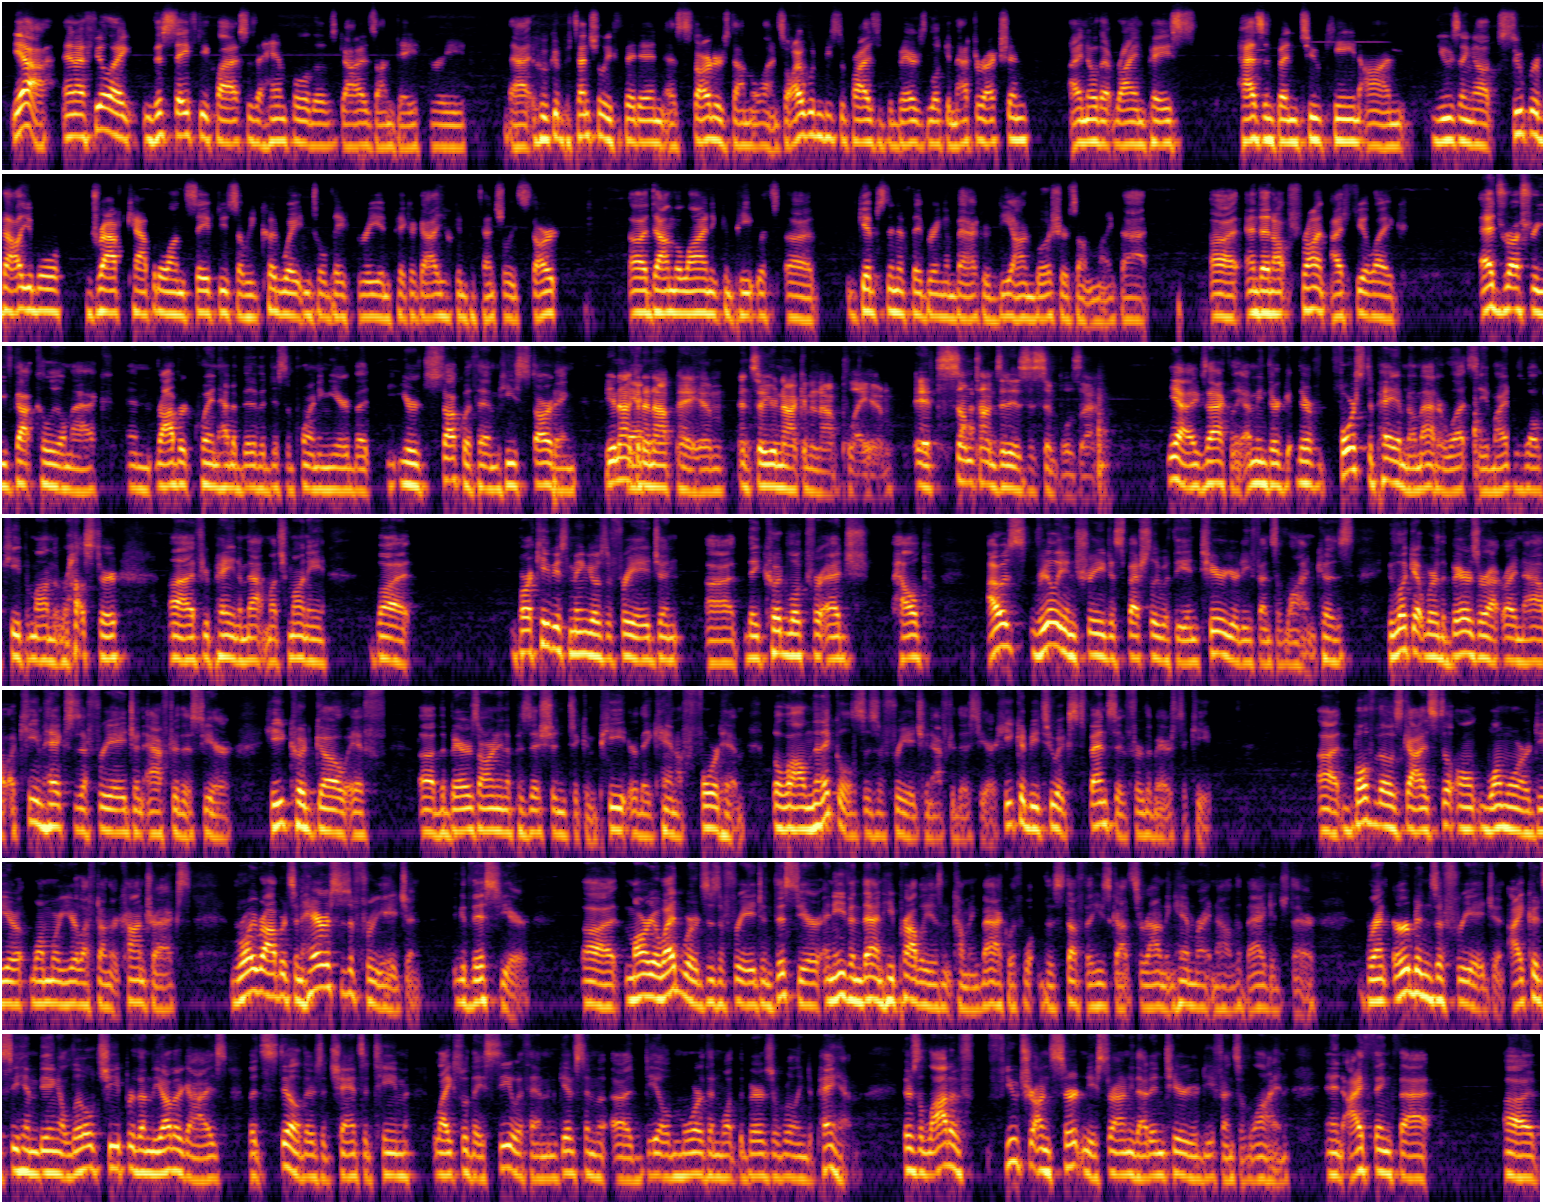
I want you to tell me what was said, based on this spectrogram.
Yeah. And I feel like this safety class is a handful of those guys on day three. that who could potentially fit in as starters down the line. So I wouldn't be surprised if the Bears look in that direction. I know that Ryan Pace hasn't been too keen on using up super valuable draft capital on safety, so he could wait until day three and pick a guy who can potentially start uh, down the line and compete with uh, Gipson if they bring him back or Deon Bush or something like that. Uh, and then up front, I feel like edge rusher, you've got Khalil Mack and Robert Quinn had a bit of a disappointing year, but you're stuck with him. He's starting. You're not going to not pay him, and so you're not going to not play him. It's sometimes it is as simple as that. Yeah, exactly. I mean, they're they're forced to pay him no matter what, so you might as well keep him on the roster uh, if you're paying him that much money. But Barkevious Mingo is a free agent. Uh, they could look for edge help. I was really intrigued, especially with the interior defensive line, because you look at where the Bears are at right now. Akiem Hicks is a free agent after this year. He could go if uh, the Bears aren't in a position to compete or they can't afford him. Bilal Nichols is a free agent after this year. He could be too expensive for the Bears to keep. Uh, both of those guys still own one more year, one more year left on their contracts. Roy Robertson Harris is a free agent this year. Uh, Mario Edwards is a free agent this year, and even then, he probably isn't coming back with what, the stuff that he's got surrounding him right now, the baggage there. Brent Urban's a free agent. I could see him being a little cheaper than the other guys, but still, there's a chance a team likes what they see with him and gives him a deal more than what the Bears are willing to pay him. There's a lot of future uncertainty surrounding that interior defensive line, and I think that uh,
